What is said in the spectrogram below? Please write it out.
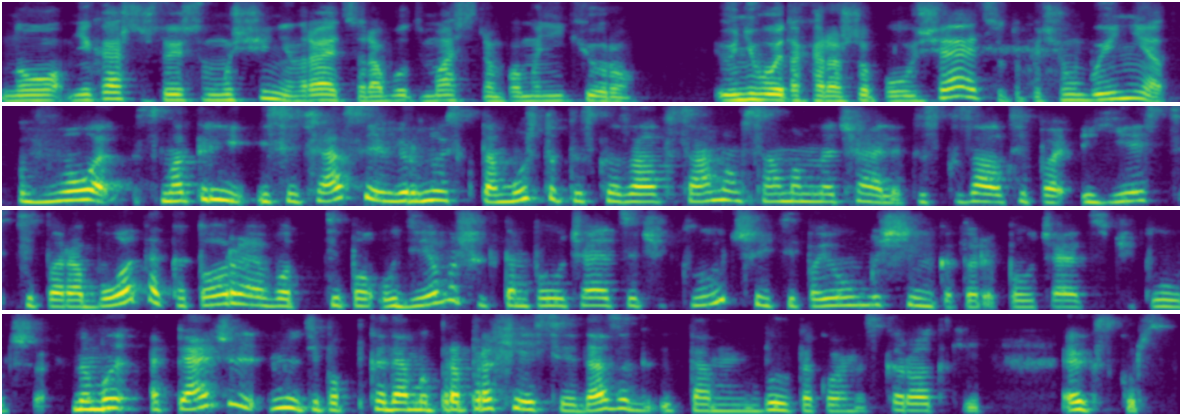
но мне кажется, что если мужчине нравится работать мастером по маникюру, и у него это хорошо получается, то почему бы и нет? Вот, смотри, и сейчас я вернусь к тому, что ты сказал в самом-самом начале. Ты сказал, типа, есть, типа, работа, которая вот, типа, у девушек там получается чуть лучше, и, типа, и у мужчин, которые получается чуть лучше. Но мы, опять же, ну, типа, когда мы про профессии, да, там был такой у нас короткий экскурс,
